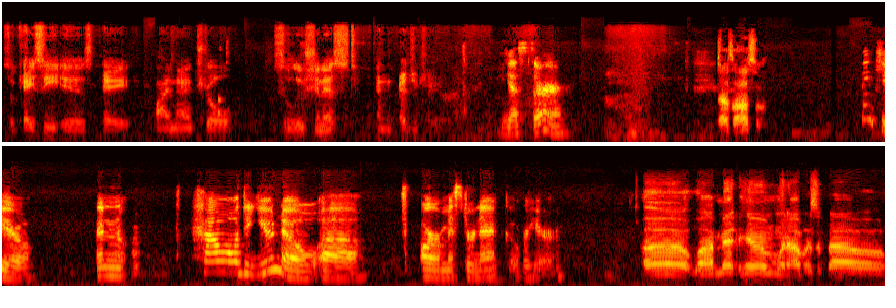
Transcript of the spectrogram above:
So Casey is a financial solutionist and educator. Yes, sir. That's awesome. Thank you. And how do you know uh, our Mr. Nick over here? Uh, well, I met him when I was about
